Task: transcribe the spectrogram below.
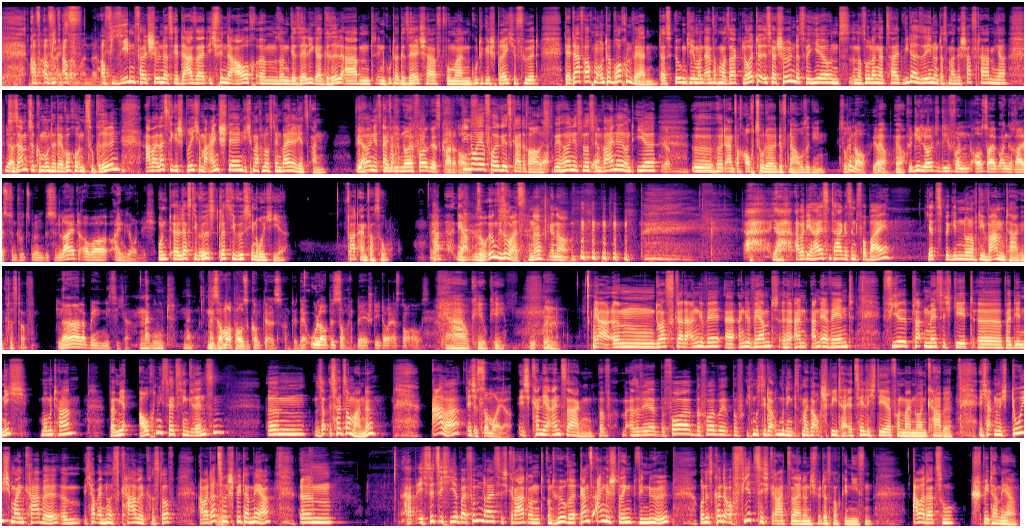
Auf, auf, auf, auf jeden Fall schön, dass ihr da seid. Ich finde auch, ähm, so ein geselliger Grillabend in guter Gesellschaft, wo man gute Gespräche führt, der darf auch mal unterbrochen werden. Dass irgendjemand einfach mal sagt, Leute, ist ja schön, dass wir hier uns nach so langer Zeit wiedersehen und das mal geschafft haben, hier zusammenzukommen unter der Woche und zu grillen. Aber lasst die Gespräche mal einstellen. Ich mache los den Weidel jetzt an. Wir Ja, hören jetzt einfach. Die neue Folge ist gerade raus. Die neue Folge ist gerade raus. Wir hören jetzt los in Vinyl und ihr äh, hört einfach auch zu oder dürft nach Hause gehen. So. Genau, ja. Ja, ja. Für die Leute, die von außerhalb angereist sind, tut's mir ein bisschen leid, aber eigentlich auch nicht. Und äh, lass, die Würst, lass die Würstchen ruhig hier. Fahrt einfach so. Hab, ja, so, irgendwie sowas, ne? Genau. ja, aber die heißen Tage sind vorbei. Jetzt beginnen nur noch die warmen Tage, Christoph. Na, da bin ich nicht sicher. Na gut. Na, Die na, Sommerpause kommt ja erst. Der Urlaub ist doch, der steht doch erst noch aus. ja, okay, okay. Ja, ähm, du hast es gerade angewä äh, angewärmt, äh, an anerwähnt. Viel plattenmäßig geht äh, bei dir nicht momentan. Bei mir auch nicht, sich in Grenzen. Ähm, ist halt Sommer, ne? Aber ich, Ist Sommer, ja. ich kann dir eins sagen. Also wir, bevor, bevor, wir- ich muss dir da unbedingt, das mache ich aber auch später, erzähle ich dir von meinem neuen Kabel. Ich habe nämlich durch mein Kabel, ähm, ich habe ein neues Kabel, Christoph, aber dazu später mehr. Ähm, hab ich sitze ich hier bei 35 Grad und, und höre ganz angestrengt Vinyl und es könnte auch 40 Grad sein und ich würde das noch genießen. Aber dazu später mehr.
